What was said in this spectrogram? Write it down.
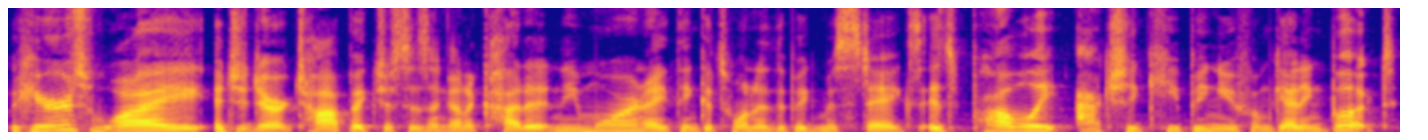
Here's why a generic topic just isn't going to cut it anymore. And I think it's one of the big mistakes. It's probably actually keeping you from getting booked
